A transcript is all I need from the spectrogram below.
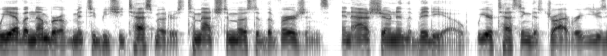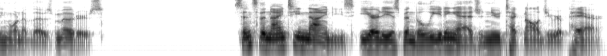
We have a number of Mitsubishi test motors to match to most of the versions, and as shown in the video, we are testing this driver using one of those motors. Since the 1990s, ERD has been the leading edge in new technology repair.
